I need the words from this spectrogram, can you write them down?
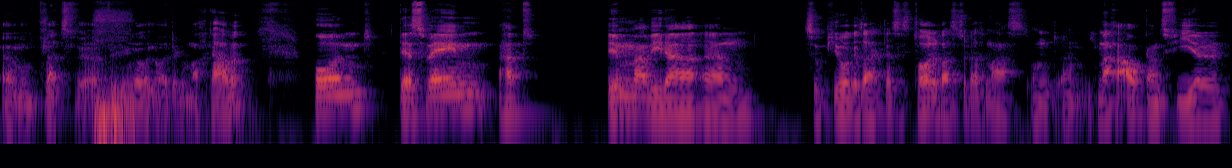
ähm, und Platz für, für jüngere Leute gemacht habe. Und der Swain hat immer wieder ähm, zu Pure gesagt, das ist toll, was du das machst. Und ähm, ich mache auch ganz viel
